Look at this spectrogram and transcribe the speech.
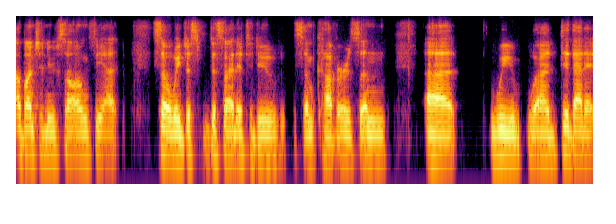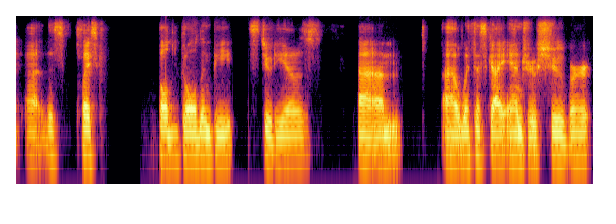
a bunch of new songs yet. So we just decided to do some covers and uh, we uh, did that at uh, this place called golden beat studios um, uh, with this guy andrew schubert.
